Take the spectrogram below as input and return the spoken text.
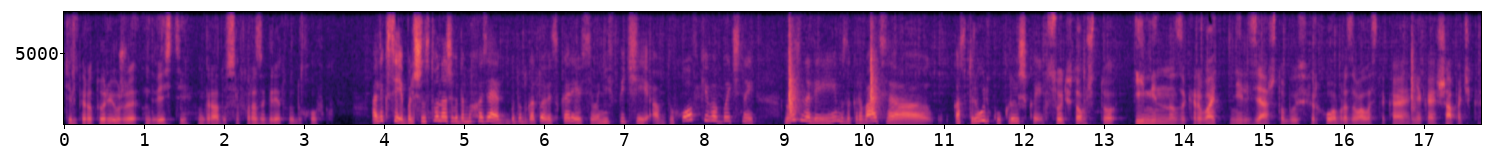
температуре уже 200 градусов разогретую духовку. Алексей, большинство наших домохозяек будут готовить, скорее всего, не в печи, а в духовке в обычной. Нужно ли им закрывать э, кастрюльку крышкой? Суть в том, что именно закрывать нельзя, чтобы сверху образовалась такая некая шапочка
